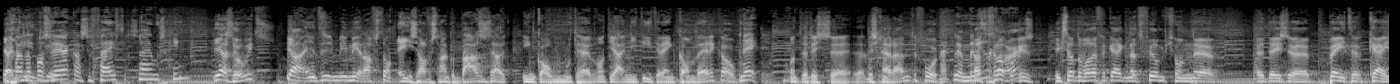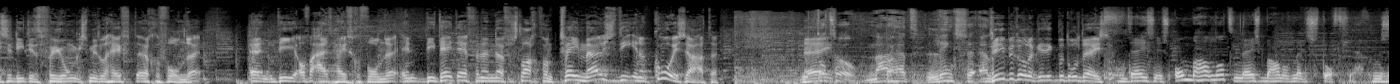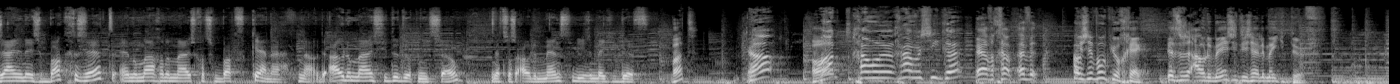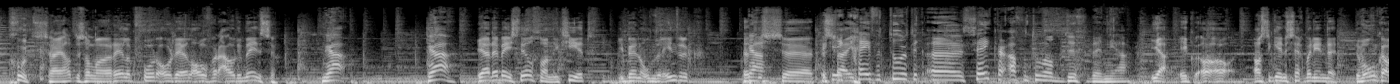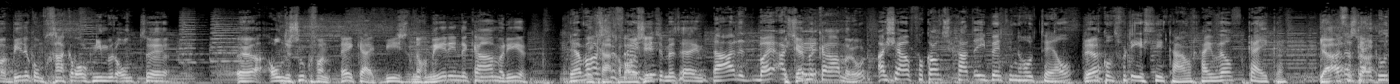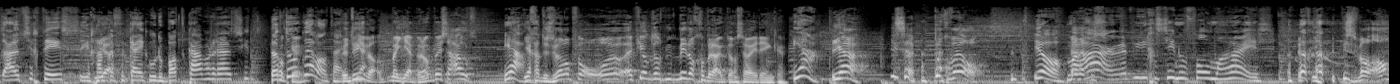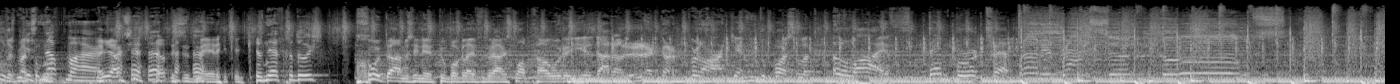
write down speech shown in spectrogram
Ja, gaan dan pas werken als ze 50 zijn misschien. Ja, zoiets. Ja, en het is meer, afstand. En je zou waarschijnlijk een basisinkomen moeten hebben. Want ja, niet iedereen kan werken ook. Nee. Want er is, eh, er is geen ruimte voor. ik ben Wat grappig hoor. is, ik zat nog wel even kijken naar het filmpje van eh, deze Peter Keizer... die dit verjongingsmiddel heeft gevonden. En die, of uit heeft gevonden. En die deed even een eh, verslag van twee muizen die in een kooi zaten. Nee. Tot zo, na het linkse en... Die bedoel ik niet, ik bedoel deze. Deze is onbehandeld en deze is behandeld met een stofje. We zijn in deze bak gezet en normaal gaat de muis gaat zijn bak verkennen. Nou, de oude muis die doet dat niet zo. Net zoals oude mensen, die is een beetje duf. Wat? Ja. Wat? Gaan we, gaan we zieken? Ja, wat gaan we... Oh, ze even op, joh, gek. Dit is oude mensen, die zijn een beetje duf. Goed, zij had dus al een redelijk vooroordeel over oude mensen. Ja. Ja. Ja, daar ben je stil van. Ik zie het. Je bent onder indruk. Dat ja. is, eh, ik, ik geef het toe dat ik eh, zeker af en toe wel duf ben, ja. Ja, ik, oh, oh, als ik in, zeg maar in de, de woonkamer binnenkom... ga ik hem ook niet meer ont, eh, onderzoeken van... hé, hey, kijk, wie is er nog meer in de kamer hier? Ja, maar ik ga gewoon zitten meteen. Nou, dat, maar als ik heb je- mijn kamer, hoor. Als je op vakantie gaat en je bent in een hotel... Ja? je komt voor het eerst in je kamer, ga je wel even kijken. Ja, even dat kijken hoe het uitzicht is. Je gaat Ja. even kijken hoe de badkamer eruit ziet. Dat doe ik wel altijd. Dat doe je ja. wel. Maar jij bent ook best oud. Ja. Jij gaat dus wel op... oh, heb je ook dat middel gebruikt dan, zou je denken? Ja. Ja. Toch wel. Joh, mijn Ja, dat is- haar. Heb je niet gezien hoe vol mijn haar is? Het is wel anders. Maar Het is kom- nat, mijn haar. Ja, precies. Dat is het meer, denk ik. Het is net gedoucht. Goed, dames en heren. Toepak draaien slap gehouden. En hier is daar een lekker plaatje. Even toepasselijk. Alive. Temper Trap. Running round circles.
